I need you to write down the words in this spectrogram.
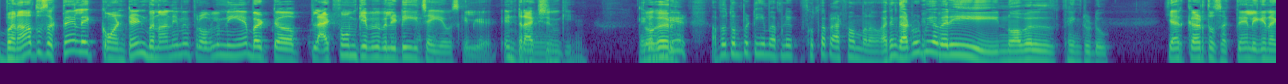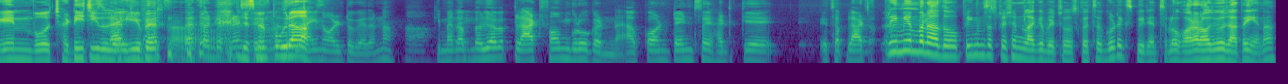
बना तो सकते हैं लाइक कंटेंट बनाने में प्रॉब्लम नहीं है बट प्लेटफॉर्म कैपेबिलिटी चाहिए उसके लिए इंटरेक्शन की। तो अगर अब तो तुम पे टीम अपने खुद का प्लेटफॉर्म बनाओ। I think that would be a very novel thing to do यार कर तो सकते हैं लेकिन अगेन वो छठी चीज़ हो जाएगी फिर। that's a different जिसमें पूरा line altogether ना। कि मतलब मुझे प्लेटफॉर्म ग्रो करना है। आप कंटेंट से हट के इट्स अ प्लेटफॉर्म प्रीमियम बना दो प्रीमियम सब्सक्रिप्शन ला के बेचो उसको। इट्स अ गुड एक्सपीरियंस लोग हॉरर हाउस में जाते ही है ना।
